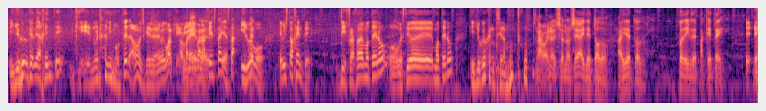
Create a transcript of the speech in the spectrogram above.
y yo creo que había gente que no era ni motera, vamos, que da igual, que Hombre, iba a la fiesta y ya está. Y luego he visto a gente disfrazada de motero o vestido de motero y yo creo que no tiene moto. Ah, bueno, eso no sé, hay de todo, hay de todo. Puede ir de paquete, ¿no?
